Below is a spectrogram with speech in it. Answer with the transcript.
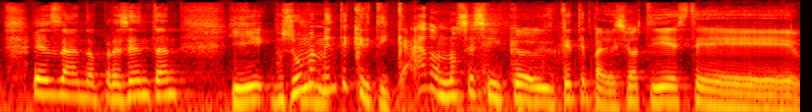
es cuando presentan y pues, sumamente criticado. No sé si qué qué te pareció a ti este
